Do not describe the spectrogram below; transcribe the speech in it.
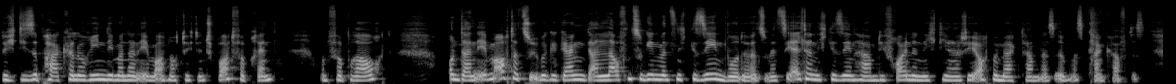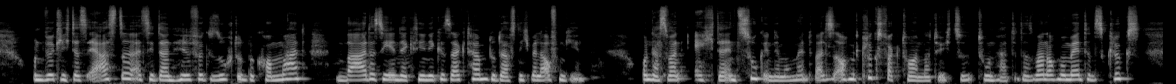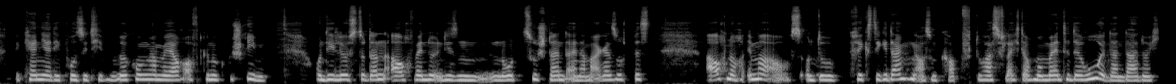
durch diese paar Kalorien, die man dann eben auch noch durch den Sport verbrennt und verbraucht und dann eben auch dazu übergegangen, dann laufen zu gehen, wenn es nicht gesehen wurde. Also wenn es die Eltern nicht gesehen haben, die Freunde nicht, die natürlich auch bemerkt haben, dass irgendwas krankhaft ist. Und wirklich das Erste, als sie dann Hilfe gesucht und bekommen hat, war, dass sie in der Klinik gesagt haben, du darfst nicht mehr laufen gehen. Und das war ein echter Entzug in dem Moment, weil es auch mit Glücksfaktoren natürlich zu tun hatte. Das waren auch Momente des Glücks. Wir kennen ja die positiven Wirkungen, haben wir ja auch oft genug beschrieben. Und die löst du dann auch, wenn du in diesem Notzustand einer Magersucht bist, auch noch immer aus. Und du kriegst die Gedanken aus dem Kopf. Du hast vielleicht auch Momente der Ruhe dann dadurch.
